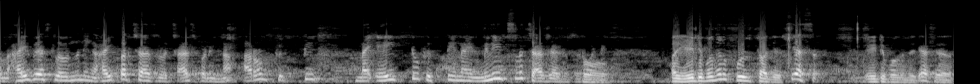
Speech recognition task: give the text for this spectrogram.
அந்த ஹைவேஸில் வந்து நீங்கள் ஹைப்பர் சார்ஜில் சார்ஜ் பண்ணிங்கன்னா around fifty eight to fifty nine மினிட்ஸில் சார்ஜ் ஆகிடும் sir eighty percent full charges yes sir eighty percentage yes sir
